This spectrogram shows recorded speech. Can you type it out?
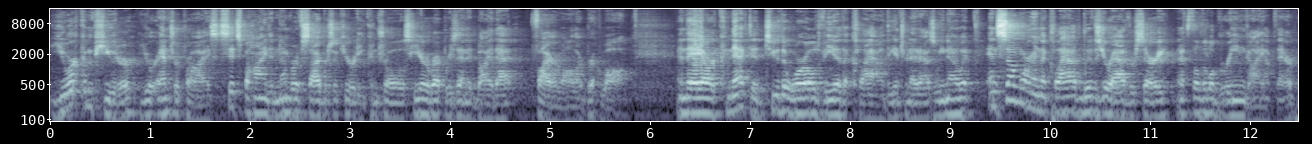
Your computer, your enterprise, sits behind a number of cybersecurity controls here represented by that firewall or brick wall and they are connected to the world via the cloud, the internet as we know it. And somewhere in the cloud lives your adversary. That's the little green guy up there.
